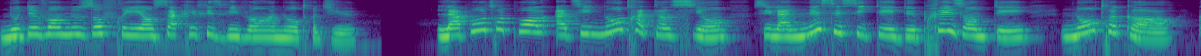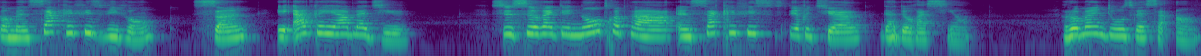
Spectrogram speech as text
nous devons nous offrir en sacrifice vivant à notre Dieu. L'apôtre Paul attire notre attention sur la nécessité de présenter notre corps comme un sacrifice vivant, saint et agréable à Dieu. Ce serait de notre part un sacrifice spirituel d'adoration. Romains 12, verset 1.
